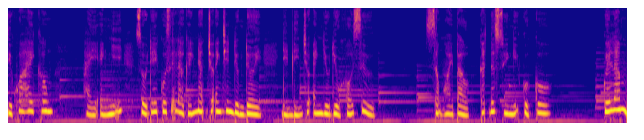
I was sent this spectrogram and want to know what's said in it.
dì Khoa hay không? Hay anh nghĩ rồi đây cô sẽ là gánh nặng cho anh trên đường đời, đem đến cho anh nhiều điều khó xử. Giọng hoài bảo cắt đứt suy nghĩ của cô. Quế Lâm,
